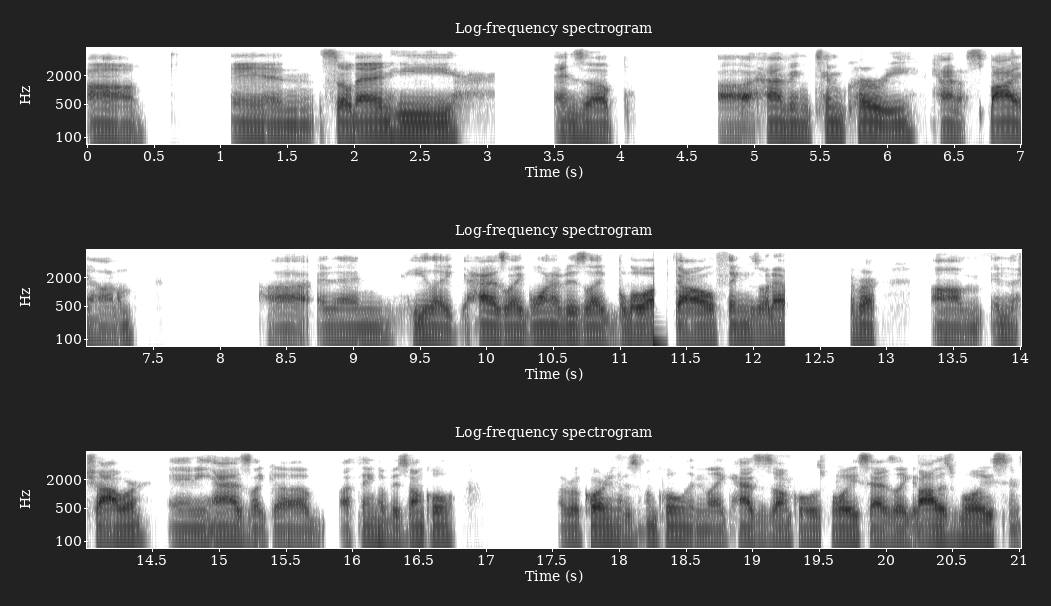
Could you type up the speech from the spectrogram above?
Um, and so then he ends up uh, having Tim Curry kind of spy on him. Uh, and then he like has like one of his like blow up doll things, whatever, um, in the shower, and he has like a, a thing of his uncle, a recording of his uncle, and like has his uncle's voice as like father's voice, and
